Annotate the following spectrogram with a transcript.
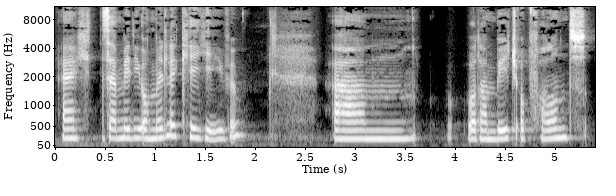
echt... Ze hebben mij die onmiddellijk gegeven. Um, wat een beetje opvallend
